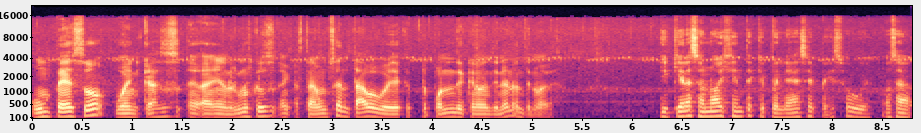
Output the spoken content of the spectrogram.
un peso o en casos, eh, en algunos casos, eh, hasta un centavo, güey, que te ponen de que 99, 99. Y quieras o no, hay gente que pelea ese peso, güey. O sea,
